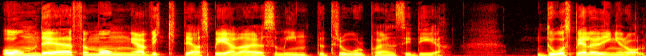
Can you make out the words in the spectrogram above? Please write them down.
om det är för många viktiga spelare som inte tror på ens idé, då spelar det ingen roll.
